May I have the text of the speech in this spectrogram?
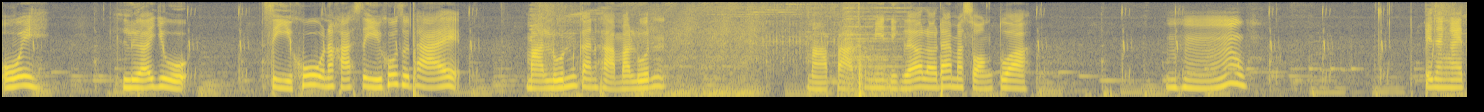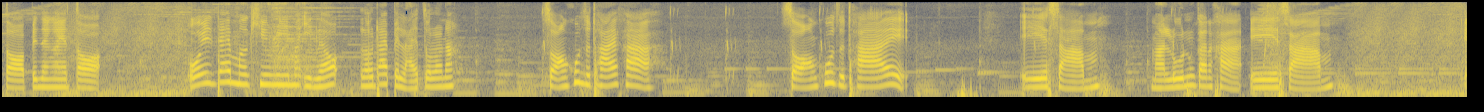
โอ้ย เหลืออยู่ 4 คู่นะคะ4คู่สุดท้าย มาลุ้นกันค่ะมาลุ้นหมาป่าทมินอีกแล้วเราได้มา 2 ตัว อือหือ เป็นยังไงต่อเป็นยังไงต่อ โอ้ยได้เมอร์คิวรีมาอีกแล้ว เราได้ไปหลายตัวแล้วนะสองคู่สุดท้ายค่ะสองคู่สุดท้าย A 3มาลุ้นกันค่ะ A 3 A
